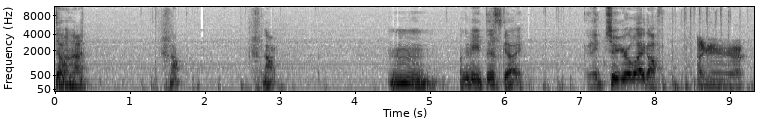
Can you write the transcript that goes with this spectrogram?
Donut. No. No. Mmm. I'm gonna eat this guy. I'm gonna chew your leg off.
